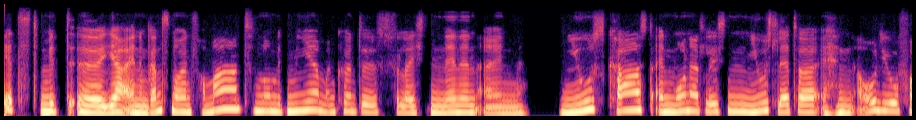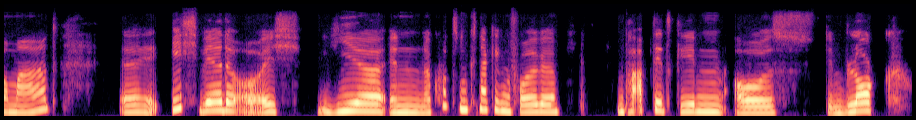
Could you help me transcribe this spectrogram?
Jetzt mit äh, ja einem ganz neuen Format, nur mit mir. Man könnte es vielleicht nennen ein Newscast, einen monatlichen Newsletter in Audioformat. Äh, ich werde euch hier in einer kurzen, knackigen Folge ein paar Updates geben aus dem Blog,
